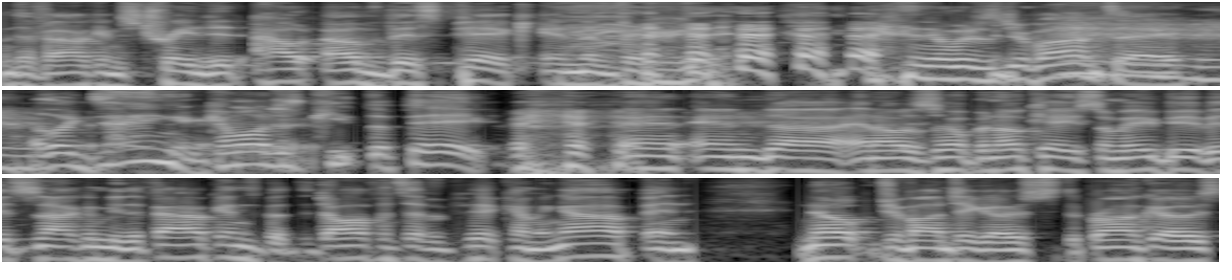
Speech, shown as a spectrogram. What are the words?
the Falcons traded out of this pick in the very and it was Javonte. I was like, dang it, come on, just keep the pick, and and uh, and I was hoping okay, so maybe it's not going to be the Falcons, but the Dolphins have a pick coming up, and nope, Javonte goes to the Broncos.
